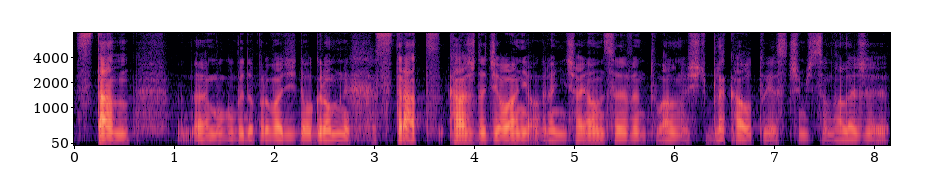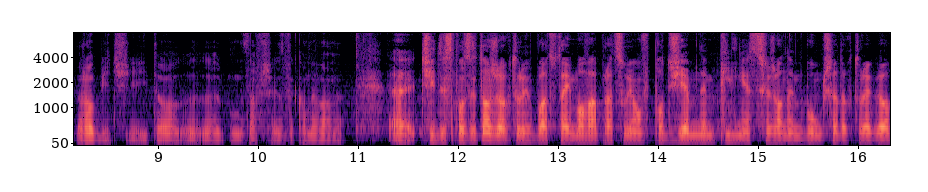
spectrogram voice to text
stan e, mógłby doprowadzić do ogromnych strat. Każde działanie ograniczające ewentualność blackoutu jest czymś, co należy robić i to zawsze jest wykonywane. Ci dyspozytorzy, o których była tutaj mowa, pracują w podziemnym, pilnie strzeżonym bunkrze, do którego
